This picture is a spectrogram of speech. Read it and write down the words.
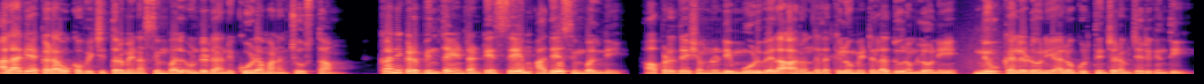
అలాగే అక్కడ ఒక విచిత్రమైన సింబల్ ఉండడాన్ని కూడా మనం చూస్తాం. కానీ ఇక్కడ వింత ఏంటంటే సేమ్ అదే సింబల్ని ఆ ప్రదేశం నుండి మూడు వేల ఆరు వందల కిలోమీటర్ల దూరంలోని న్యూ కెలడోనియాలో గుర్తించడం జరిగింది.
